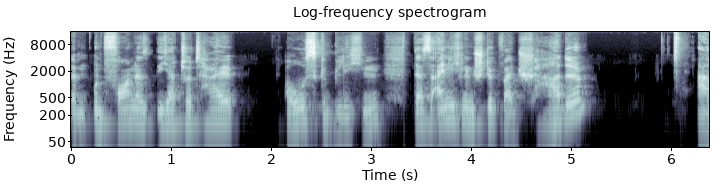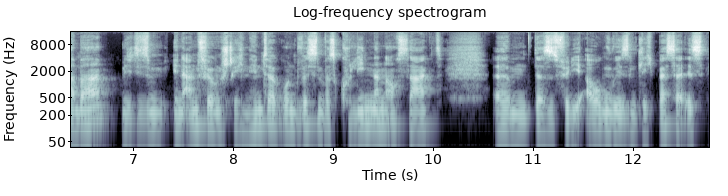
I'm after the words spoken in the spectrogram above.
Ähm, und vorne ja total ausgeblichen. Das ist eigentlich ein Stück weit schade aber mit diesem in Anführungsstrichen Hintergrundwissen, was Colin dann auch sagt, ähm, dass es für die Augen wesentlich besser ist,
